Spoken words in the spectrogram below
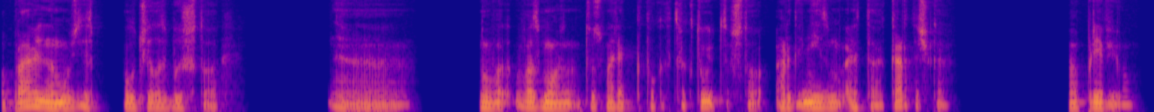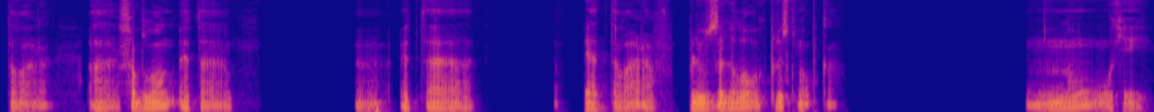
по-правильному здесь получилось бы, что э, ну, возможно, тут смотря кто как трактует, что организм – это карточка, э, превью товара, а шаблон – это, э, это пять товаров плюс заголовок плюс кнопка. Ну, окей.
